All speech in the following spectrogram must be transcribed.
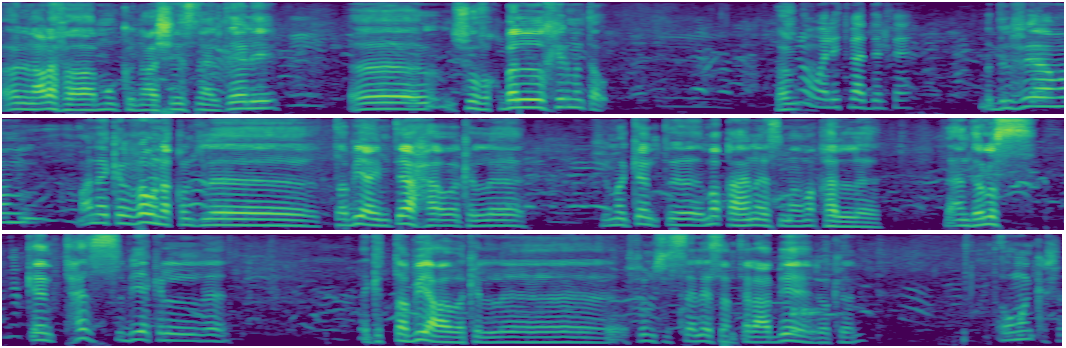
أنا نعرفها ممكن 20 سنة لتالي. أه نشوف قبل خير من تو. شنو هو اللي تبدل فيه؟ بدل فيها معناها كان الرونق الطبيعي نتاعها وكل فيما كانت مقهى هنا اسمها مقهى الأندلس. كانت تحس بيك الطبيعة وك فهمش السلاسة نتاع العباد وك أو منكش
